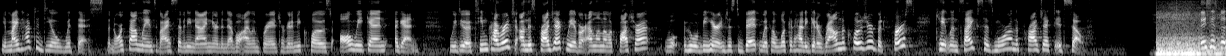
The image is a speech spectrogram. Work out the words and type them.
you might have to deal with this. The northbound lanes of I-79 near the Neville Island Bridge are going to be closed all weekend again. We do have team coverage on this project. We have our Elena LaQuatra, who will be here in just a bit with a look at how to get around the closure. But first, Caitlin Sykes has more on the project itself. This is the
